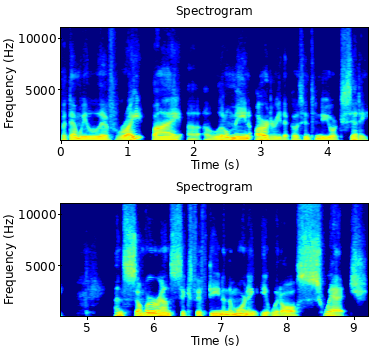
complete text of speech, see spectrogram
But then we live right by a, a little main artery that goes into new york city. And somewhere around 6.15 in the morning it would all switch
